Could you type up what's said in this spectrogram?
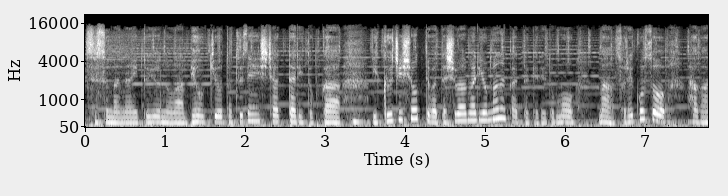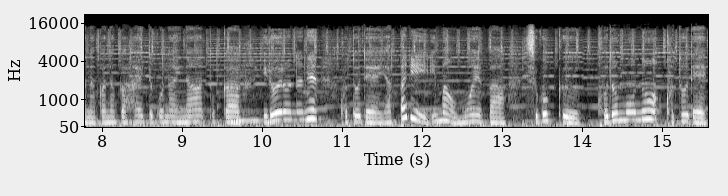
進まないというのは病気を突然しちゃったりとか、うん、育児書って私はあまり読まなかったけれどもまあそれこそ歯がなかなか生えてこないなとか、うん、いろいろなねことでやっぱり今思えばすごく子供のことで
